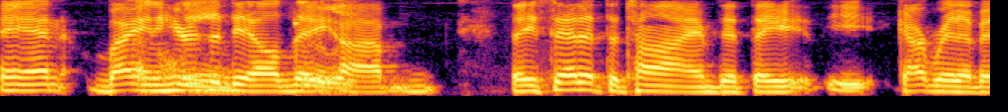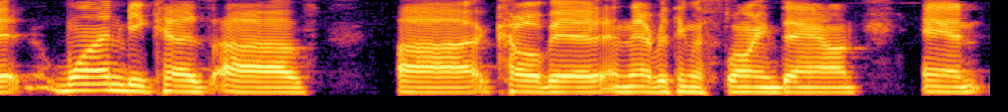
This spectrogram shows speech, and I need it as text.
and but and here's the deal. They um, they said at the time that they got rid of it. One because of uh, COVID and everything was slowing down, and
